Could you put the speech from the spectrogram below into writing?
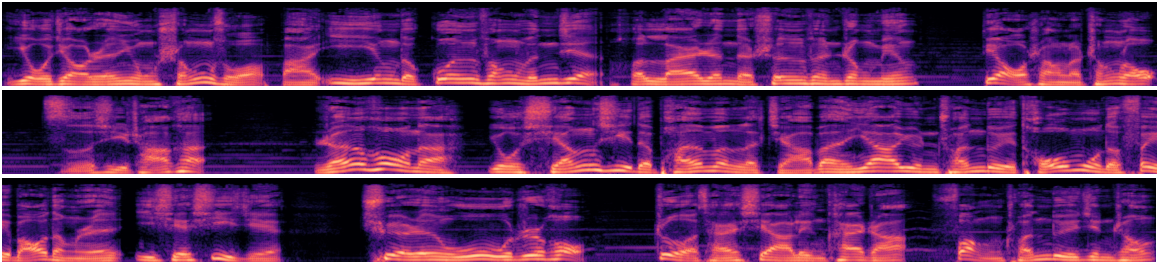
又叫人用绳索把一应的官方文件和来人的身份证明吊上了城楼，仔细查看。然后呢，又详细的盘问了假扮押运船队头目的费宝等人一些细节，确认无误之后。这才下令开闸，放船队进城，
